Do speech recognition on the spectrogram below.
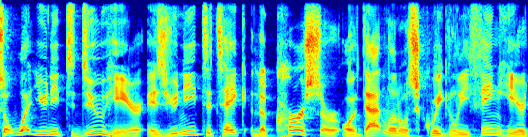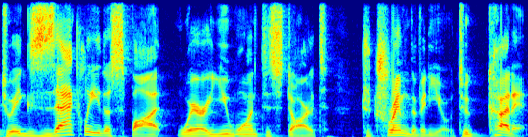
So what you need to do here is you need to take the cursor or that little squiggly thing here to exactly the spot where you want to start to trim the video, to cut it.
